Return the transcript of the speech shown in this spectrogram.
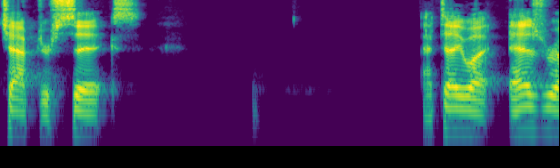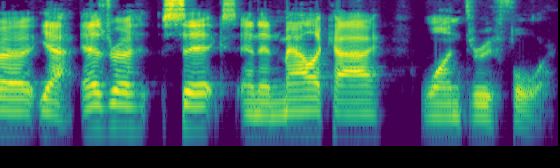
chapter 6. I tell you what, Ezra, yeah, Ezra 6 and then Malachi 1 through 4.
